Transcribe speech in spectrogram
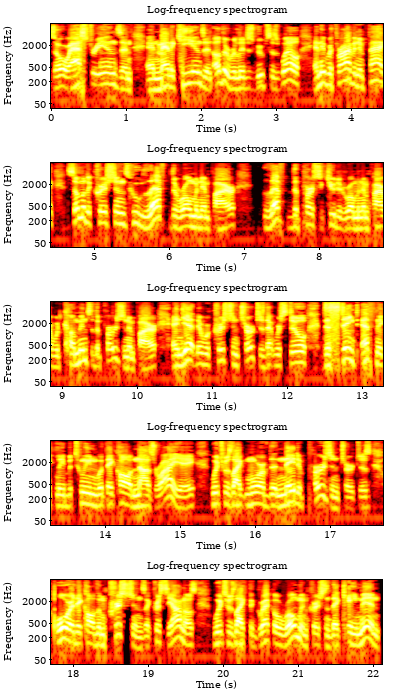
Zoroastrians and, and Manichaeans and other religious groups as well. And they were thriving. In fact, some of the Christians who left the Roman Empire left the persecuted Roman Empire would come into the Persian Empire, and yet there were Christian churches that were still distinct ethnically between what they called Nasraya, which was like more of the native Persian churches, or they called them Christians, like Christianos, which was like the Greco-Roman Christians that came in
